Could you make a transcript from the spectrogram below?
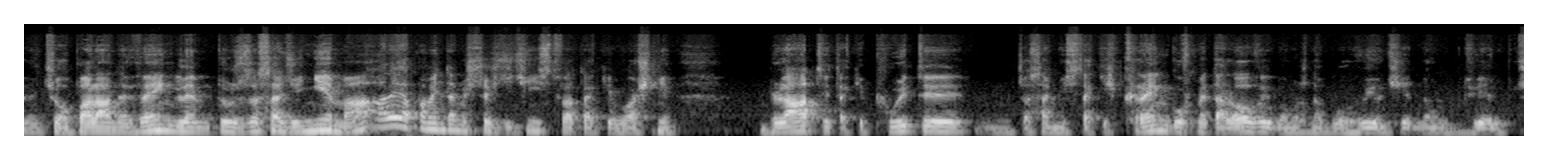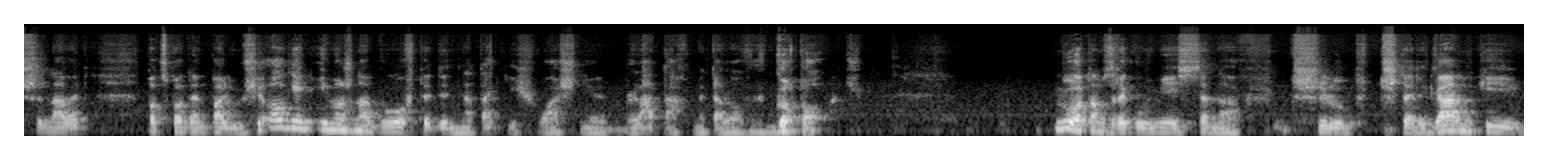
y, czy opalane węglem, to już w zasadzie nie ma, ale ja pamiętam jeszcze z dzieciństwa takie właśnie blaty, takie płyty, czasami z takich kręgów metalowych, bo można było wyjąć jedną, dwie lub trzy nawet. Pod spodem palił się ogień i można było wtedy na takich właśnie blatach metalowych gotować. Było tam z reguły miejsce na trzy lub cztery garnki.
